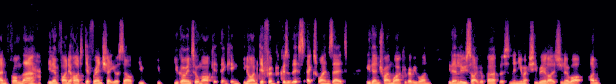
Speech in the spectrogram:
And from that yeah. you then find it hard to differentiate yourself. You you you go into a market thinking you know i'm different because of this x y and z. You then try and work with everyone. You then lose sight of your purpose and then you actually realize you know what? I'm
